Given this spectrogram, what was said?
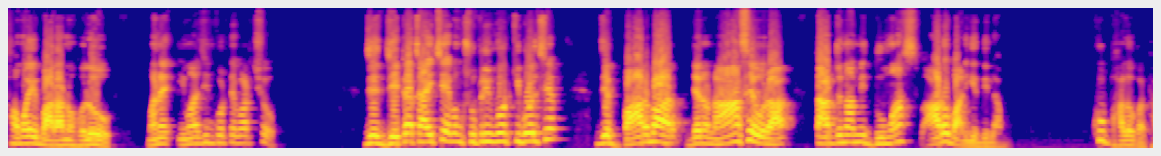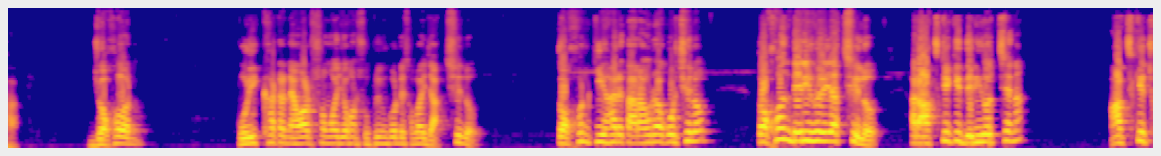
সময় বাড়ানো হলো। মানে ইমাজিন করতে পারছ? যে যেটা চাইছে এবং সুপ্রিম কোর্ট কি বলছে? যে বারবার যেন না আসে ওরা, তার জন্য আমি দু মাস আরও বাড়িয়ে দিলাম। খুব ভালো কথা। যখন পরীক্ষাটা নেওয়ার সময় যখন সুপ্রিম কোর্টে সবাই যাচ্ছিল, তখন কি হারে তাড়াহুড়া করছিল? তখন দেরি হয়ে যাচ্ছিল। আর আজকে কি দেরি হচ্ছে না? আজকে ছ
